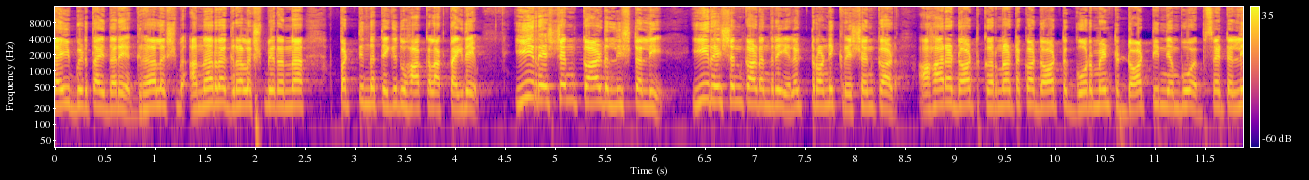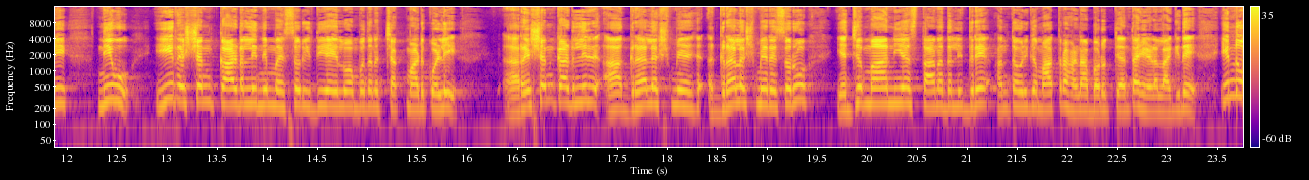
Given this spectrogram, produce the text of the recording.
ಕೈ ಬಿಡ್ತಾ ಇದ್ದಾರೆ. ಗೃಹಲಕ್ಷ್ಮಿ, ಅನರ್ಹ ಗೃಹಲಕ್ಷ್ಮಿಯರನ್ನ ಪಟ್ಟಿಂದ ತೆಗೆದು ಹಾಕಲಾಗ್ತಾ ಇದೆ. ಈ ರೇಷನ್ ಕಾರ್ಡ್ ಲಿಸ್ಟ್ ಅಲ್ಲಿ, ಈ ರೇಷನ್ ಕಾರ್ಡ್ ಅಂದ್ರೆ electronic ration card, Ahara dot Karnataka dot government dot in ಎಂಬ ವೆಬ್ಸೈಟ್ ಅಲ್ಲಿ ನೀವು ಈ ರೇಷನ್ ಕಾರ್ಡ್ ಅಲ್ಲಿ ನಿಮ್ಮ ಹೆಸರು ಇದೆಯಾ ಇಲ್ವೋ ಎಂಬುದನ್ನು ಚೆಕ್ ಮಾಡಿಕೊಳ್ಳಿ. ರೇಷನ್ ಕಾರ್ಡ್ ಅಲ್ಲಿ ಆ, ಗೃಹಲಕ್ಷ್ಮಿ ಗೃಹಲಕ್ಷ್ಮಿಯರ ಹೆಸರು ಯಜಮಾನಿಯ ಸ್ಥಾನದಲ್ಲಿದ್ದರೆ ಅಂತವರಿಗೆ ಮಾತ್ರ ಹಣ ಬರುತ್ತೆ ಅಂತ ಹೇಳಲಾಗಿದೆ. ಇನ್ನು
